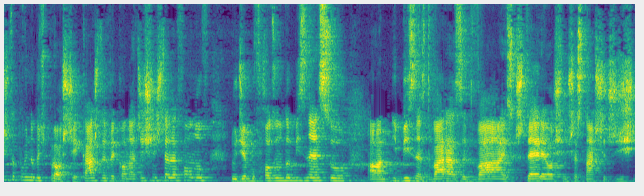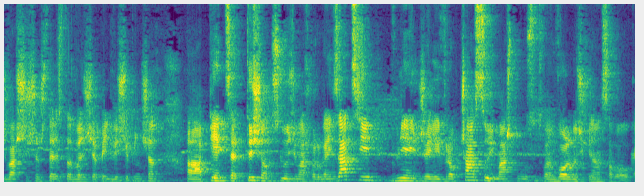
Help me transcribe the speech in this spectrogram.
że to powinno być prościej. Każdy wykona 10 telefonów, ludzie mu wchodzą do biznesu um, i biznes 2 razy 2 jest 4, 8, 16, 32, 64, 125, 250, uh, 500, 1000 ludzi masz w organizacji w mniej niż w rok czasu i masz po prostu twoją wolność finansową, ok?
